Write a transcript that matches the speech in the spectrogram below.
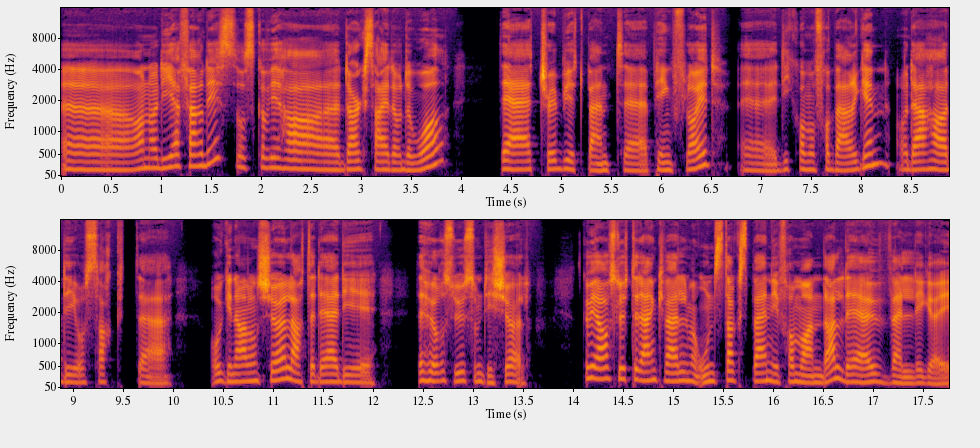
Og når de er ferdig, så skal vi ha Dark Side of the Wall. Det er et tribute-band til Pink Floyd. de kommer fra Bergen, og der har de jo sagt originalen sjøl at det, de, det høres ut som de sjøl. Skal vi avslutte den kvelden med onsdagsband fra Mandal, det er jo veldig gøy.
